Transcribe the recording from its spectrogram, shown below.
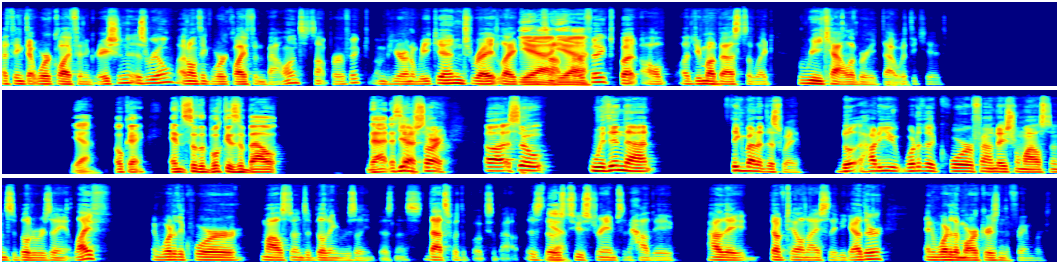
I think that work life integration is real. I don't think work life and balance. It's not perfect. I'm here on a weekend, right? Like yeah, it's not yeah. perfect, but I'll I'll do my best to like recalibrate that with the kids. Yeah. Okay. And so the book is about that. Yeah. Sorry. Uh, so within that, think about it this way: how do you? What are the core foundational milestones to build a resilient life, and what are the core milestones of building a resilient business? That's what the book's about: is those yeah. two streams and how they how they dovetail nicely together, and what are the markers and the frameworks.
